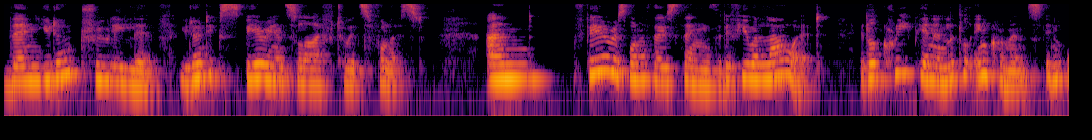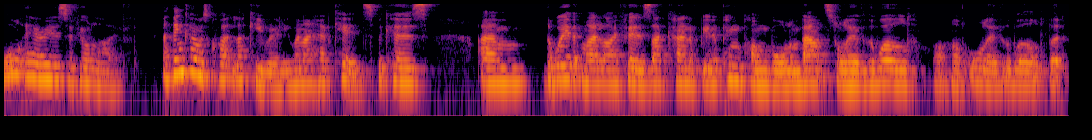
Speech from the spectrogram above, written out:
then you don't truly live. You don't experience life to its fullest. And fear is one of those things that if you allow it, it'll creep in in little increments in all areas of your life. I think I was quite lucky really when I had kids because um, the way that my life is, I've kind of been a ping pong ball and bounced all over the world. Well, not all over the world, but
